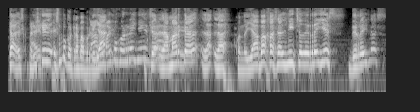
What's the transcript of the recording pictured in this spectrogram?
Claro, es, pero es que es un poco trampa, porque Claro, ya como hay pocos reyes. la marca, la, la- cuando ya bajas al nicho de reyes, de reinas,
